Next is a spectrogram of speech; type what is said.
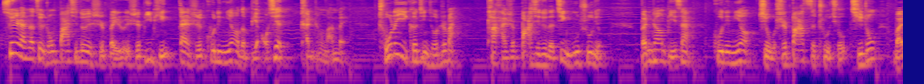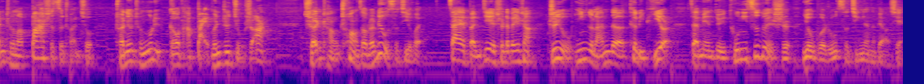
虽然呢，最终巴西队是被瑞士逼平，但是库蒂尼奥的表现堪称完美。除了一颗进球之外，他还是巴西队的进攻枢纽。本场比赛。库蒂尼奥九十八次触球，其中完成了八十次传球，传球成功率高达百分之九十二，全场创造了六次机会。在本届世界杯上，只有英格兰的特里皮尔在面对突尼斯队时有过如此惊艳的表现。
